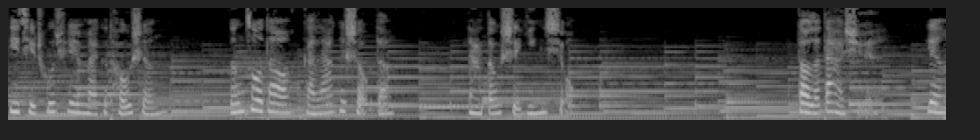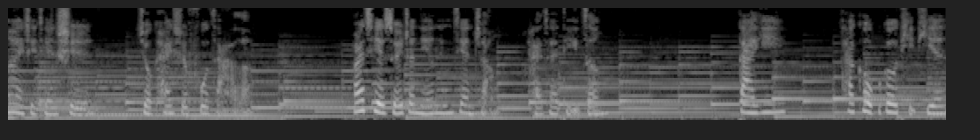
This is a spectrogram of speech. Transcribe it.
一起出去买个头绳，能做到敢拉个手的，那都是英雄。到了大学，恋爱这件事。就开始复杂了，而且随着年龄渐长，还在递增。大一，他够不够体贴？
